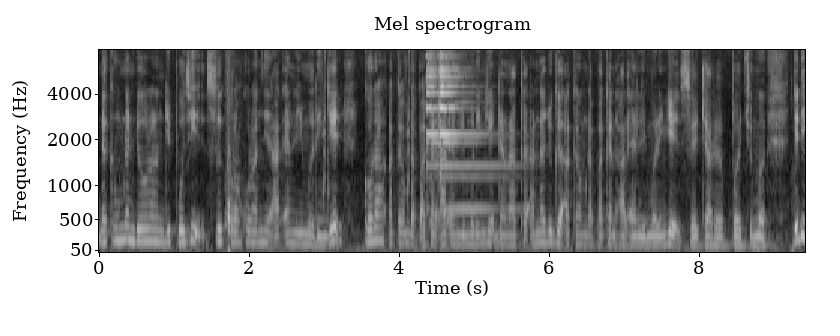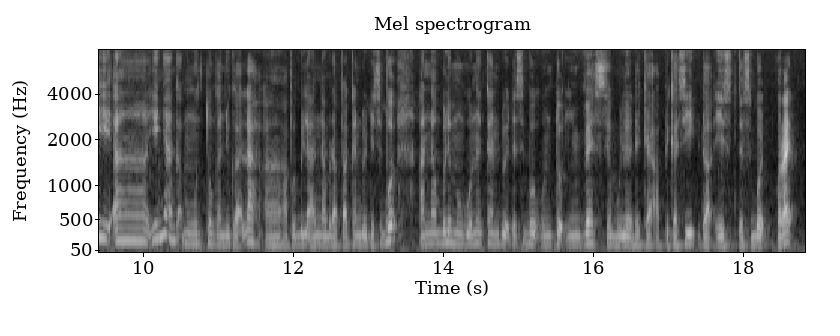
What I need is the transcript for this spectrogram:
Dan kemudian diorang deposit sekurang-kurangnya RM5 Korang akan mendapatkan RM5 Dan rakan anda juga akan mendapatkan RM5 secara percuma. Jadi uh, ianya agak menguntungkan jugalah uh, Apabila anda mendapatkan duit tersebut. Anda boleh menggunakan duit tersebut untuk invest semula dekat aplikasi Raiz tersebut. Alright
